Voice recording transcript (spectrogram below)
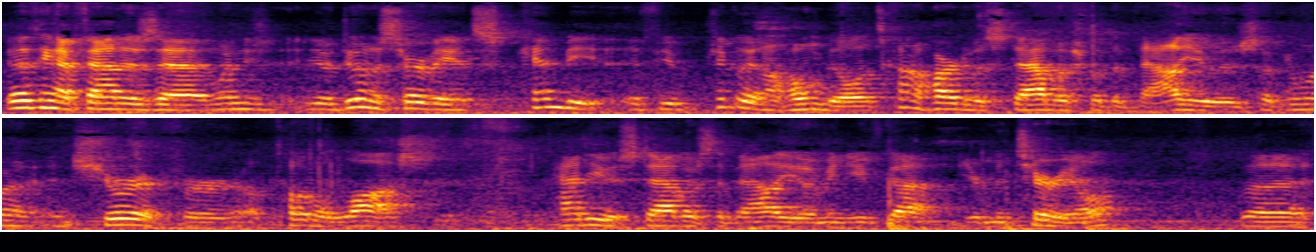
the other thing I found is that when you're doing a survey, it can be, if you particularly on a home bill, it's kind of hard to establish what the value is. So if you want to insure it for a total loss, how do you establish the value? I mean, you've got your material, but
